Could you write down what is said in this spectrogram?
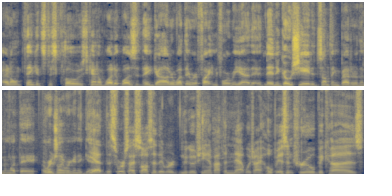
I don't think it's disclosed kind of what it was that they got or what they were fighting for. But yeah, they, they negotiated something better than what they originally were going to get. Yeah, the source I saw said they were negotiating about the net, which I hope isn't true because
